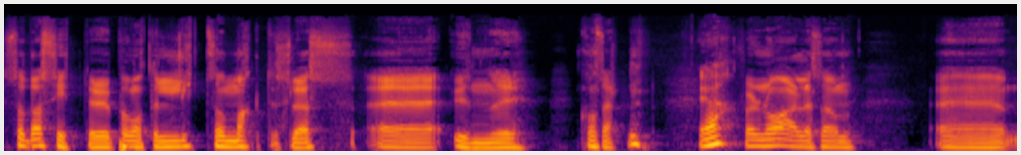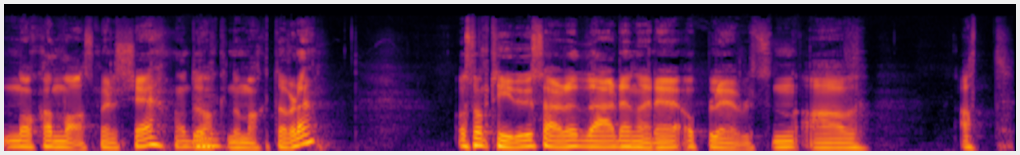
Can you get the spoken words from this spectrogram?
så da sitter du på en måte litt sånn maktesløs eh, under konserten. Ja. For nå er det liksom eh, Nå kan hva som helst skje, og du har ikke noe makt over det. Og samtidig så er det der den derre opplevelsen av at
